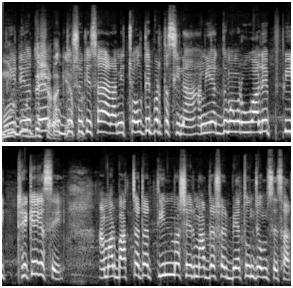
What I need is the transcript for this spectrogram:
মূল ভিডিওতে উদ্দেশ্যটা কি উদ্দেশ্য কি স্যার? আমি চলতে পারতাছি না। আমি একদম আমার ওয়ালে পিঠ ঠেকে গেছে। আমার বাচ্চাটার তিন মাসের মাদ্রাসার বেতন জমছে স্যার।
